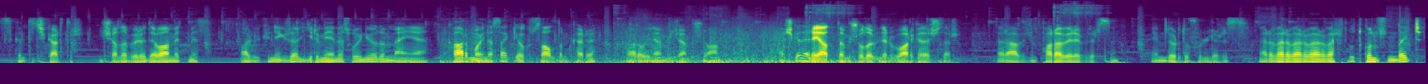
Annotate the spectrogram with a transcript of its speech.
sıkıntı çıkartır. İnşallah böyle devam etmez. Halbuki ne güzel 20 MS oynuyordum ben ya. Kar mı oynasak? Yok saldım karı. Kar oynamayacağım şu an. Başka nereye atlamış olabilir bu arkadaşlar? Ver abicim para verebilirsin. M4'ü fulleriz. Ver ver ver ver ver. Loot konusunda hiç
